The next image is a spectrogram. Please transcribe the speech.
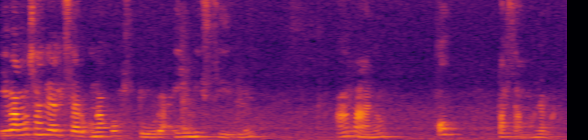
Y vamos a realizar una costura invisible a mano o pasamos la máquina.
